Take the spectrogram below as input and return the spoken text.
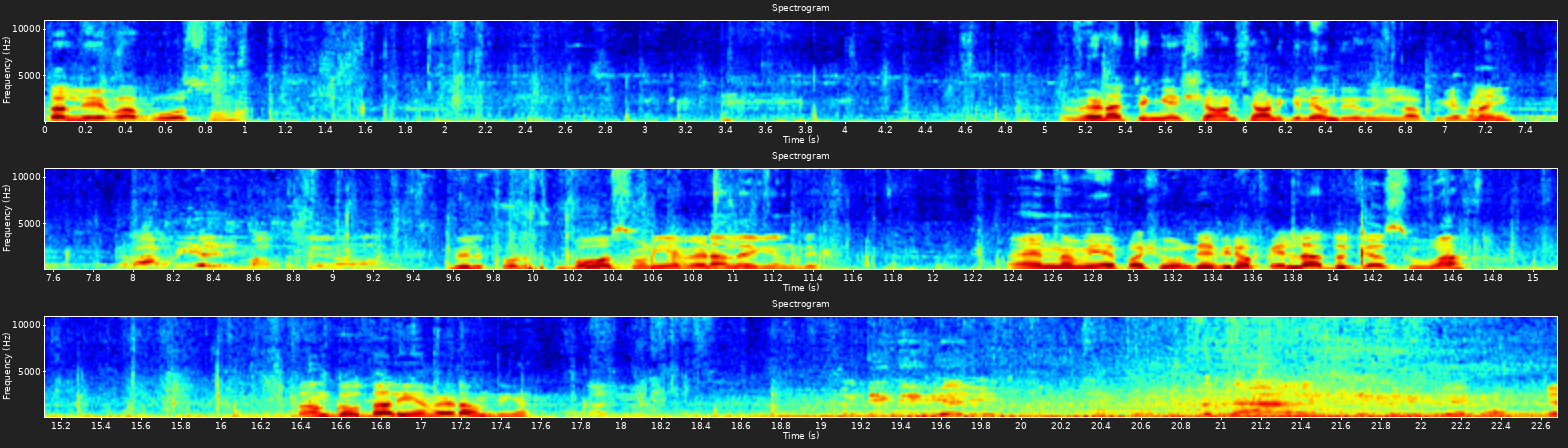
ਤਾਂ ਲੇਵਾ ਬਹੁਤ ਸੋਹਣਾ। ਵੇੜਾ ਚੰਗੀਆਂ ਛਾਣ ਛਾਣ ਕੇ ਲਿਆਉਂਦੇ ਤੁਸੀਂ ਲੱਭ ਕੇ ਹਨਾ ਜੀ? ਰਾਬੀ ਹੈ ਜੀ ਮੱਤ ਦੇਣ ਵਾਲਾ। ਬਿਲਕੁਲ ਬਹੁਤ ਸੋਹਣੀਆਂ ਵੇੜਾਂ ਲੈ ਕੇ ਆਉਂਦੇ। ਐ ਨਵੇਂ ਪਸ਼ੂ ਹੁੰਦੇ ਵੀਰੋ ਪਹਿਲਾ ਦੂਜਾ ਸੂਆ। ਤਾਂ ਦੁੱਧ ਵਾਲੀਆਂ ਵੇੜਾਂ ਹੁੰਦੀਆਂ। ਹਾਂਜੀ। ਠੰਡੀ ਧੀਰੀ ਹੈ ਜੀ। ਵੇਖੋ ਕੀ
